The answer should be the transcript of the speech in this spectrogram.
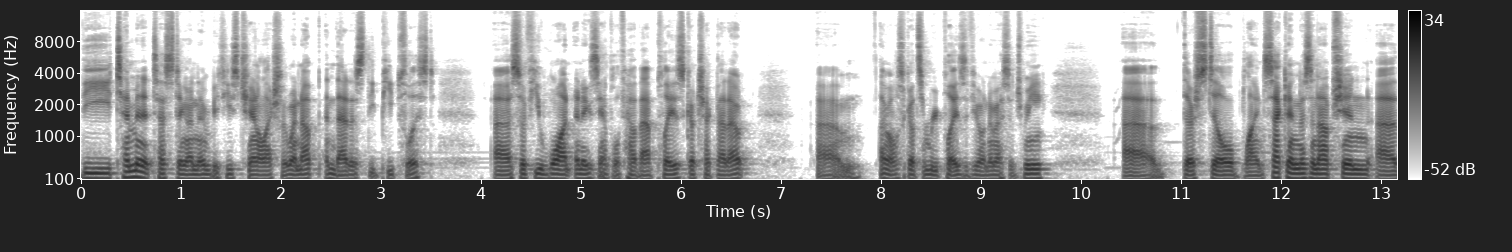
the 10 minute testing on MBT's channel actually went up, and that is the Peeps list. Uh, so if you want an example of how that plays, go check that out. Um, I've also got some replays if you want to message me. Uh, there's still blind second as an option. Uh,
